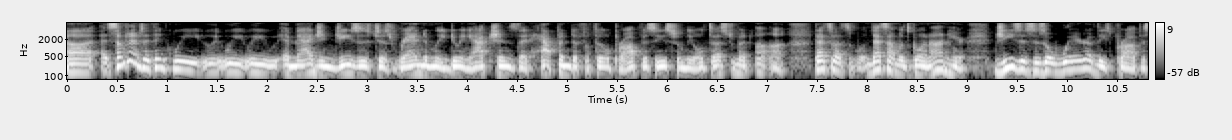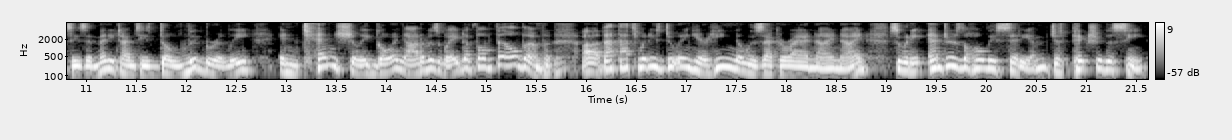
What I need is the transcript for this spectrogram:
Uh, sometimes I think we, we, we imagine Jesus just randomly doing actions that happen to fulfill prophecies from the Old Testament. Uh uh-uh. uh. That's, that's not what's going on here. Jesus is aware of these prophecies, and many times he's deliberately, intentionally going out of his way to fulfill them. Uh, that, that's what he's doing here. He knows Zechariah 9 9. So when he enters the Holy city. And just picture the scene.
